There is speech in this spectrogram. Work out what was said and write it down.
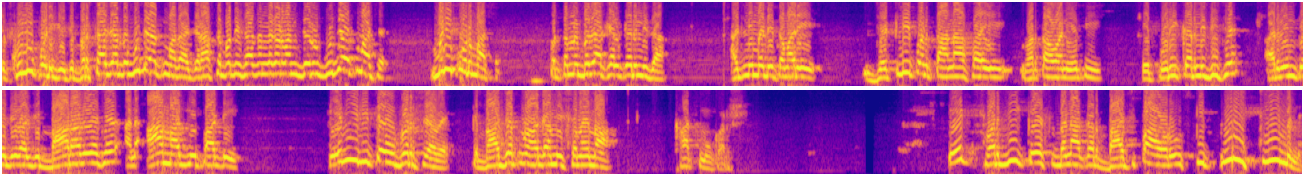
એ ખુલ્લું પડી ગયું છે. ભ્રષ્ટાચાર તો ગુજરાતમાં થાય છે. રાષ્ટ્રપતિ શાસન લગાડવાની જરૂર ગુજરાતમાં છે. મણિપુરમાં છે પણ તમે બધા ખેલ કરી લીધા આટલી મોટી તમારી જેટલી પણ તાનાશાહી વર્તાવાની હતી એ પૂરી કરી લીધી છે અરવિંદ કેજરીવાલજી બહાર આવ્યા છે અને આમ આદમી પાર્ટી એવી રીતે ઉભરશે હવે કે ભાજપનો આગામી સમયમાં ખાત્મો કરશે एक फर्जी केस बनाकर भाजपा और उसकी पूरी टीम ने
